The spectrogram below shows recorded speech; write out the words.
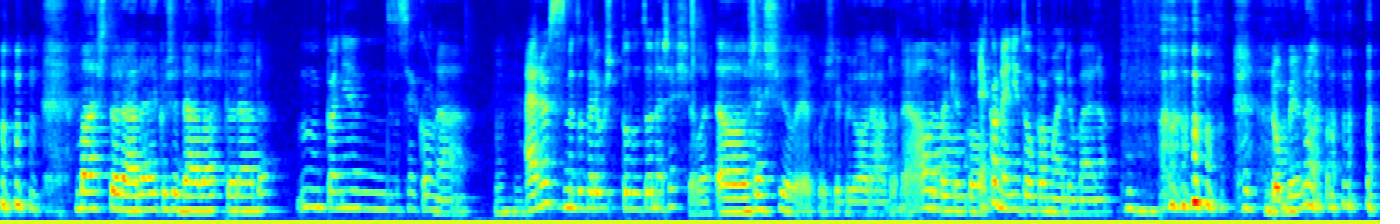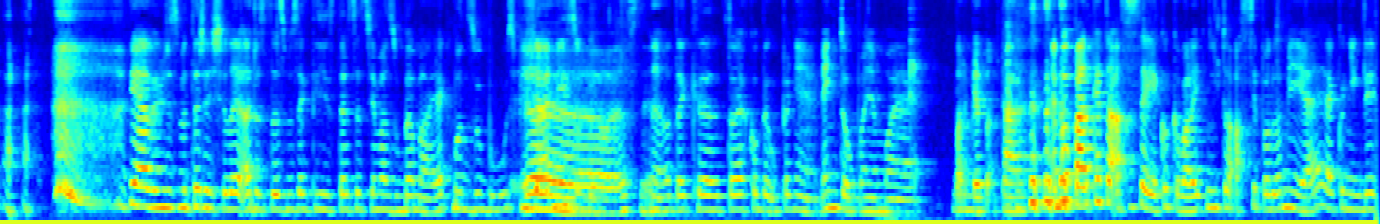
Máš to ráda, jakože dáváš to ráda? Mm, Úplně zase jako ne. Mhm. A já nevím, jestli jsme to tady už tohleto neřešili. Uh, řešili, jakože kdo rádo, ne, ale no, tak jako, jako není to úplně moje doména. domina. Já vím, že jsme to řešili a dostali jsme se k té historce s těma zubama. Jak moc zubů, spíš Jo, žádný jo, zuby. Jo, jasně. No, tak eh, to jako by úplně, není to úplně moje Parketa. Tak. Nebo parketa asi se jako kvalitní, to asi podle mě je, jako nikdy,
